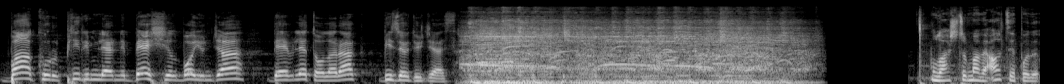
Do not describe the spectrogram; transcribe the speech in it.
Bağkur primlerini 5 yıl boyunca devlet olarak biz ödeyeceğiz. Ulaştırma ve Altyapı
